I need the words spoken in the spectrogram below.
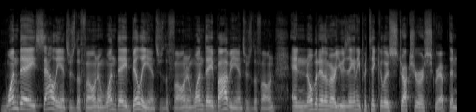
one day Sally answers the phone, and one day Billy answers the phone, and one day Bobby answers the phone, and nobody of them are using any particular structure or script, and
